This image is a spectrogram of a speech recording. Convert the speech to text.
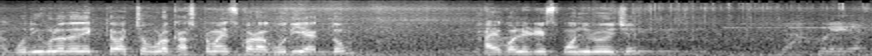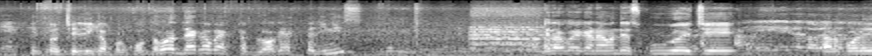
আর গদিগুলোতে দেখতে পাচ্ছ পুরো কাস্টমাইজ করা গদি একদম। হাই কোয়ালিটির স্পঞ্জ রয়েছে। তো চেলি কাপড়। কতবার দেখাবো একটা ব্লগে একটা জিনিস? এ দেখো, এখানে আমাদের স্ক্রু রয়েছে। তারপরে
